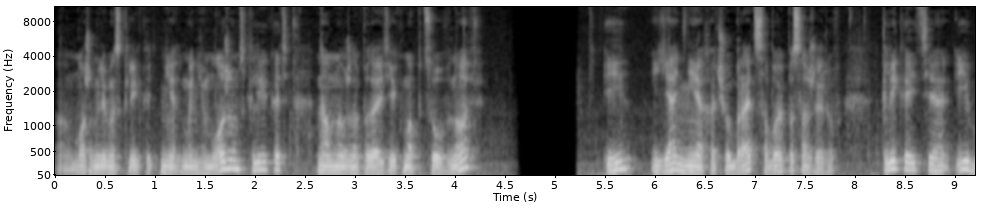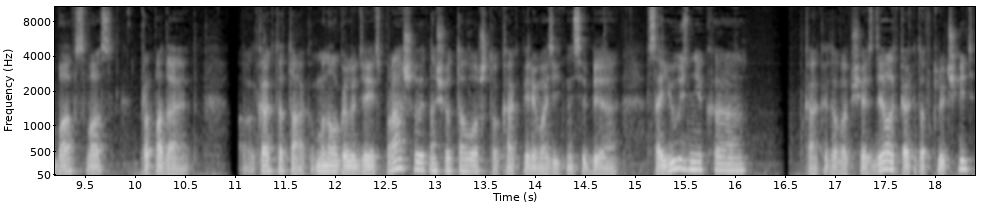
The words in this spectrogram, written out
э, можем ли мы скликать? Нет, мы не можем скликать. Нам нужно подойти к мопцу вновь. И я не хочу брать с собой пассажиров. Кликайте, и баф с вас пропадает. Как-то так. Много людей спрашивает насчет того, что как перевозить на себе союзника, как это вообще сделать, как это включить.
